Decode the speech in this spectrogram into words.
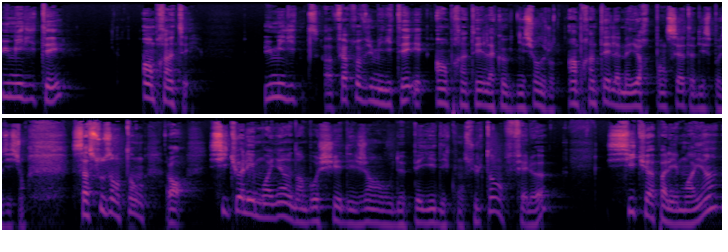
humilité, emprunter. Euh, faire preuve d'humilité et emprunter la cognition de l'autre, emprunter la meilleure pensée à ta disposition. Ça sous-entend, alors si tu as les moyens d'embaucher des gens ou de payer des consultants, fais-le. Si tu n'as pas les moyens,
